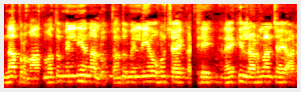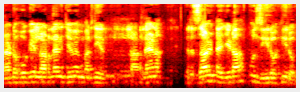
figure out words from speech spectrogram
ਨਾ ਪ੍ਰਮਾਤਮਾ ਤੋਂ ਮਿਲਣੀ ਹੈ ਨਾ ਲੋਕਾਂ ਤੋਂ ਮਿਲਣੀ ਹੈ ਉਹ ਹੁਣ ਚਾਹੇ ਇਕੱਠੇ ਰਹਿ ਕੇ ਲੜ ਲੈਣ, ਚਾਹੇ ਅੱਡ ਅੱਡ ਹੋ ਕੇ ਲੜ ਲੈਣ, ਜਿਵੇਂ ਮਰਜ਼ੀ ਲੜ ਲੈਣ ਰਿਜ਼ਲਟ ਹੈ ਜਿਹੜਾ, ਉਹ ਜ਼ੀਰੋ ਹੀਰੋ।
